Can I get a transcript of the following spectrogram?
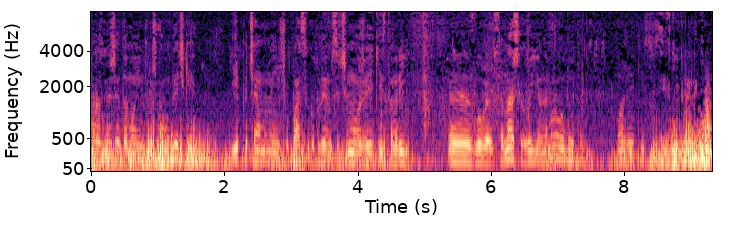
Зараз ми ще їм трошки водички і печемо на іншу пасіку. Подивимося, чи може якийсь там рій е, зловився. Наших роїв не мало бути. Може якісь сусідські прилетіли.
